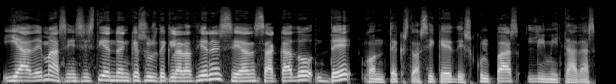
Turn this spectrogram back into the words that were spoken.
Y además insistiendo en que sus declaraciones se han sacado de contexto, así que disculpas limitadas.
